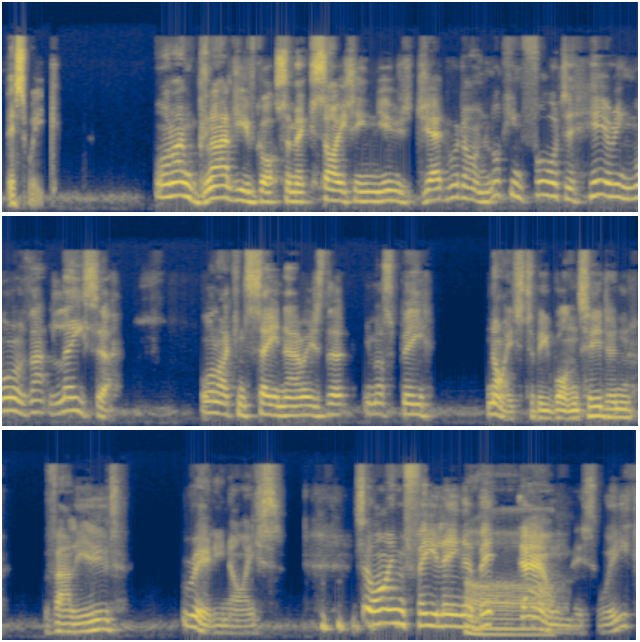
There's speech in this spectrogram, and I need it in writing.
this week? Well, I'm glad you've got some exciting news, Jedward. I'm looking forward to hearing more of that later. All I can say now is that it must be nice to be wanted and valued. Really nice. so I'm feeling a bit down this week.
